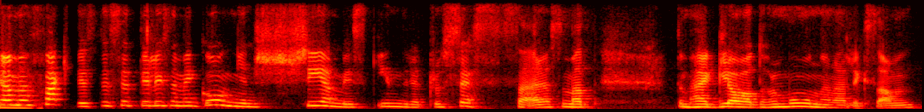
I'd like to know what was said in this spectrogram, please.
ja men faktiskt, det sätter liksom igång en kemisk inre process så här, som att de här gladhormonerna liksom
